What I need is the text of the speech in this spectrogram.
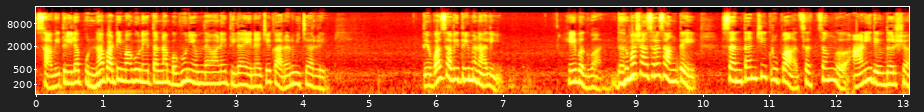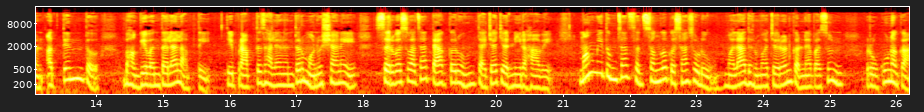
सावित्रीला पुन्हा पाठीमागून येताना बघून यमदेवाने तिला येण्याचे कारण विचारले. तेव्हा सावित्री म्हणाली हे भगवान धर्मशास्त्र सांगते संतांची कृपा सत्संग आणि देवदर्शन अत्यंत भाग्यवंताला लाभते. ते प्राप्त झाल्यानंतर मनुष्याने सर्वस्वाचा त्याग करून त्याच्या चरणी राहावे. मग मी तुमचा सत्संग कसा सोडू? मला धर्माचरण करण्यापासून रोखू नका.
